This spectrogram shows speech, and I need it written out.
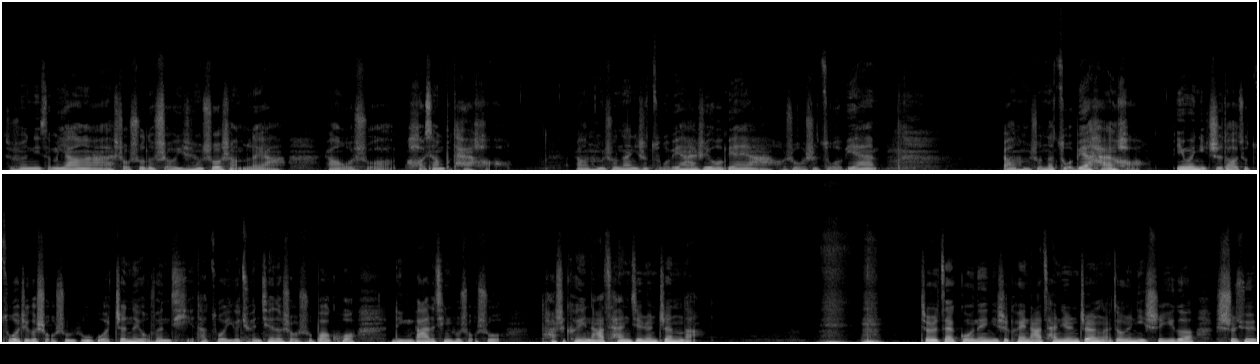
就说你怎么样啊？手术的时候医生说什么了呀？然后我说好像不太好。然后他们说那你是左边还是右边呀？我说我是左边。然后他们说那左边还好，因为你知道，就做这个手术，如果真的有问题，他做一个全切的手术，包括淋巴的清除手术，他是可以拿残疾人证的。就是在国内你是可以拿残疾人证的，就是你是一个失去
